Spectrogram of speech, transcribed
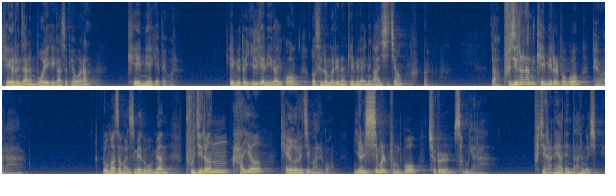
게으른 자는 뭐에게 가서 배워라? 개미에게 배워라. 개미도 일개미가 있고 어슬렁거리는 개미가 있는 거 아시죠? 자, 부지런한 개미를 보고 배워라. 로마서 말씀에도 보면 부지런하여 게으르지 말고 열심을 품고 주를 섬겨라. 부지런해야 된다는 것입니다.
